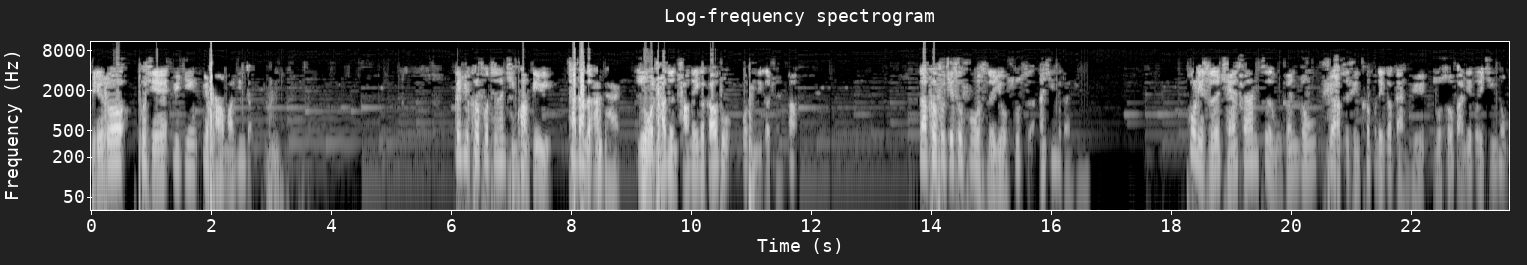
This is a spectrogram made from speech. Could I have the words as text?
比如说拖鞋、浴巾、浴袍、毛巾等，根据客户自身情况给予恰当的安排，如调整床的一个高度、物品的一个存放。让客户接受服务时有舒适安心的感觉。护理时前三至五分钟需要咨询客户的一个感觉，如手法力度的轻重，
